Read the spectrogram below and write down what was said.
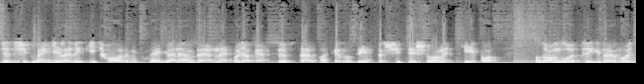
és csak megjelenik így 30-40 embernek, vagy akár több száznak ez az értesítés, van egy kép az angol cikkben, hogy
